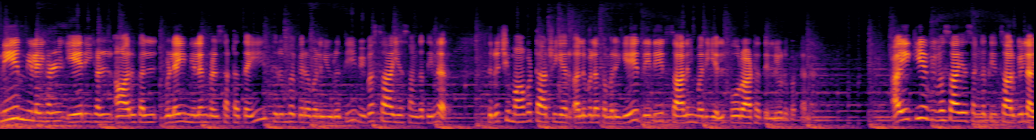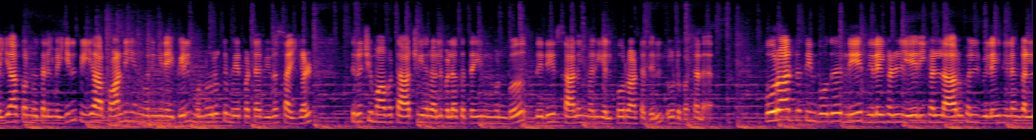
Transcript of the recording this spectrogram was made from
நீர்நிலைகள் ஏரிகள் ஆறுகள் விளை நிலங்கள் சட்டத்தை திரும்பப் பெற வலியுறுத்தி விவசாய சங்கத்தினர் திருச்சி மாவட்ட ஆட்சியர் அலுவலகம் அருகே திடீர் சாலை மறியல் போராட்டத்தில் ஈடுபட்டனர். ஐக்கிய விவசாய சங்கத்தின் சார்பில் ஐயா கண்ணு தலைமையில் பி ஆர் பாண்டியன் ஒருங்கிணைப்பில் முன்னூறுக்கும் மேற்பட்ட விவசாயிகள் திருச்சி மாவட்ட ஆட்சியர் அலுவலகத்தின் முன்பு திடீர் சாலை மறியல் போராட்டத்தில் ஈடுபட்டனர். போராட்டத்தின் போது நீர்நிலைகள் ஏரிகள் ஆறுகள் விளைநிலங்கள்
